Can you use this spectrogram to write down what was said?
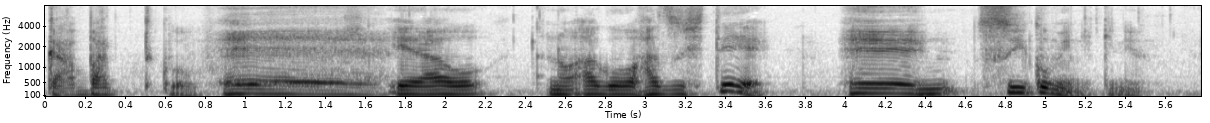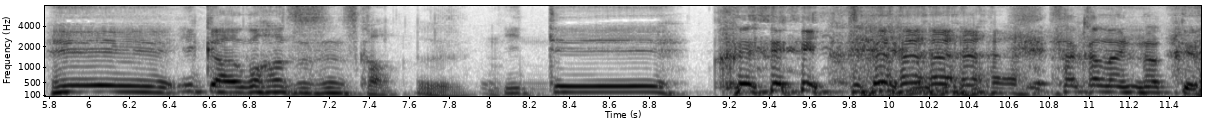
ガバッとこうエラをの顎を外してえへえ。吸い込みにいけないへえ。一回顎外すんですか？うんいってー魚になってる。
